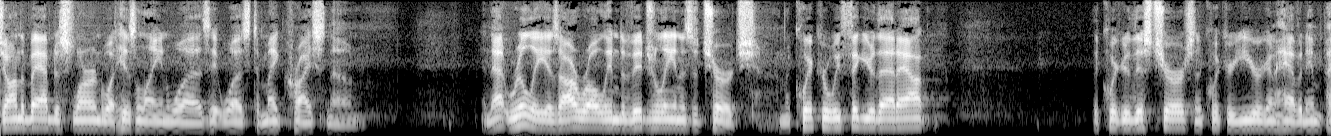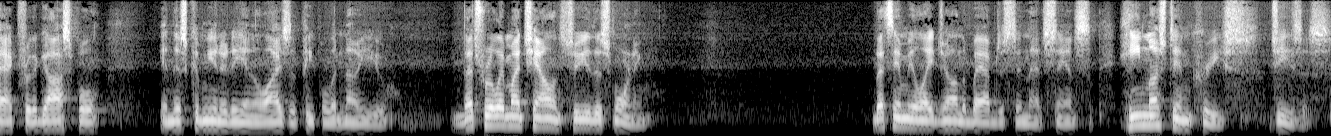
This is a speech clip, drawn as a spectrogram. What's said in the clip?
John the Baptist learned what his lane was it was to make Christ known. And that really is our role individually and as a church. And the quicker we figure that out, the quicker this church and the quicker you're going to have an impact for the gospel in this community and the lives of people that know you. And that's really my challenge to you this morning. Let's emulate John the Baptist in that sense. He must increase, Jesus.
